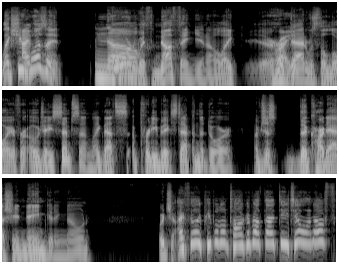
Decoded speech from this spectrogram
Like she I- wasn't No. born with nothing, you know. Like eh, her Right. dad was the lawyer for O.J. Simpson. Like that's a pretty big step in the door of just the Kardashian name getting known. Which I feel like people don't talk about that detail enough.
